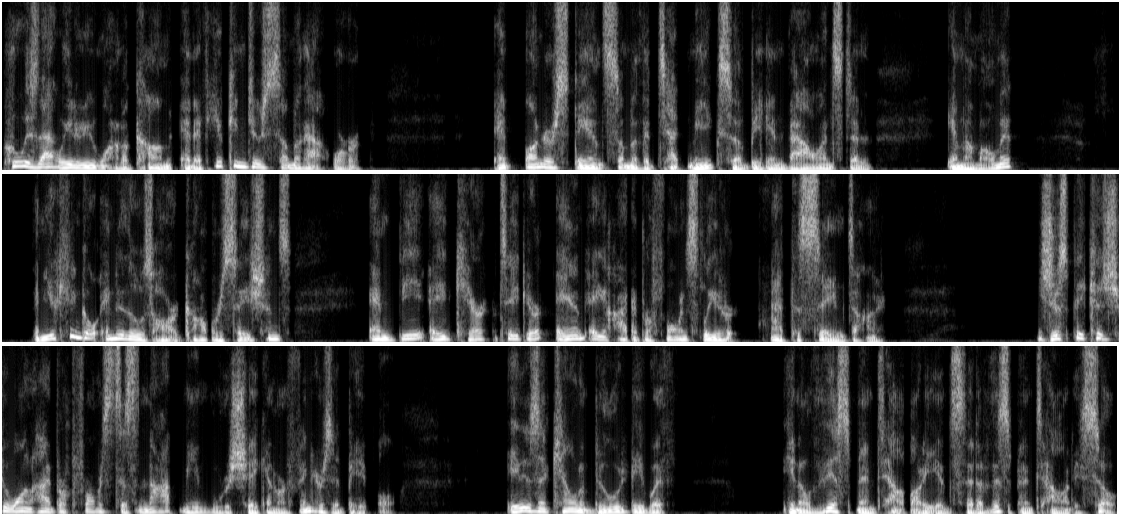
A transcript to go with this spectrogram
Who is that leader you want to become? And if you can do some of that work and understand some of the techniques of being balanced and in the moment, then you can go into those hard conversations and be a caretaker and a high performance leader at the same time. Just because you want high performance does not mean we're shaking our fingers at people. It is accountability with, you know, this mentality instead of this mentality. So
